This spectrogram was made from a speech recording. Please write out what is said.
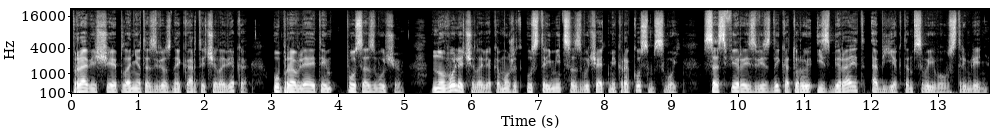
Правящая планета звездной карты человека управляет им по созвучию, но воля человека может устремиться звучать микрокосм свой со сферой звезды, которую избирает объектом своего устремления.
